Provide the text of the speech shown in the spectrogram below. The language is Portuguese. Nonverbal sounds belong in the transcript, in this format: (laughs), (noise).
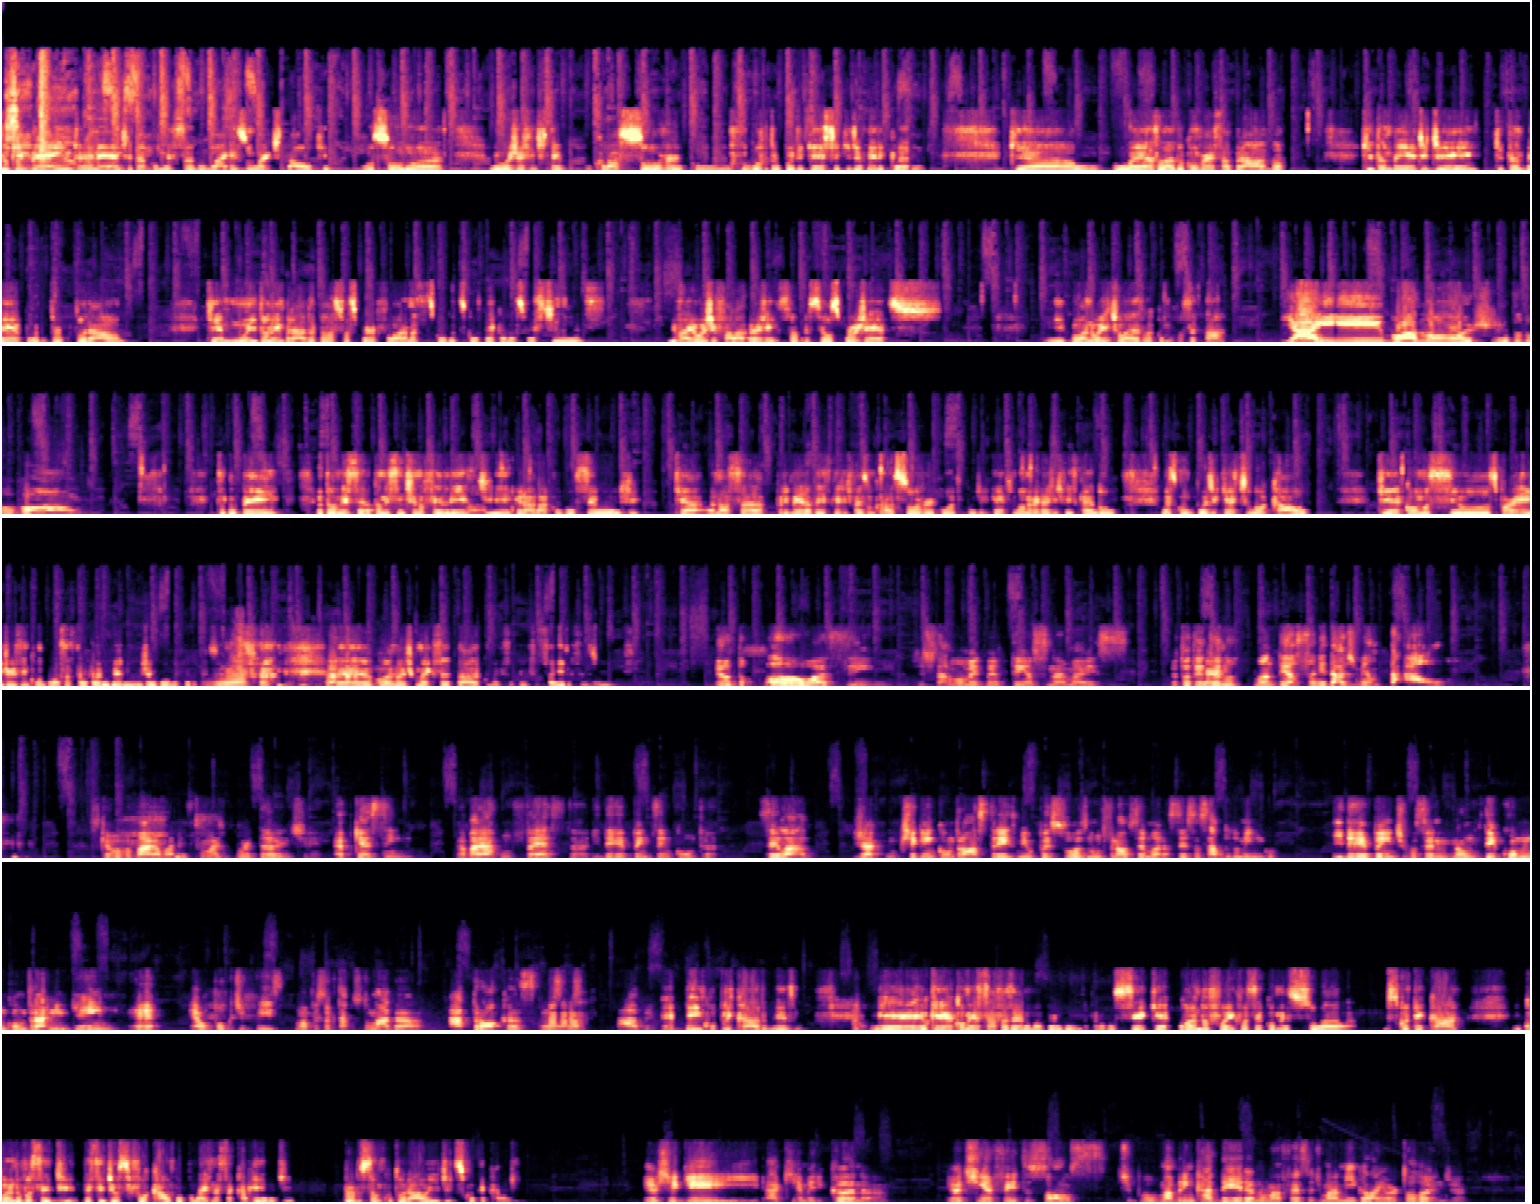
Muito que bem, internet, está começando mais um Art Talk. Eu sou o Luan e hoje a gente tem um crossover com (laughs) outro podcast aqui de americana, que é o Wesla do Conversa Brava, que também é DJ, que também é produtor cultural, que é muito lembrada pelas suas performances quando discoteca nas festinhas, e vai hoje falar pra gente sobre os seus projetos. E boa noite, Wesley, como você tá? E aí, boa noite, tudo bom? Tudo bem? Eu tô me, eu tô me sentindo feliz de gravar com você hoje, que é a nossa primeira vez que a gente faz um crossover com outro podcast. Não, na verdade a gente fez Kylo, mas com um podcast local, que é como se os Power Rangers encontrassem as tartarugas ninja, igual naquele episódio, sabe? É, (laughs) boa noite, como é que você tá? Como é que você tem se saído esses dias? Eu tô boa, assim. A gente tá num momento meio tenso, né? Mas eu tô tentando é. manter a sanidade mental. Isso que, é o, isso que é o mais importante. É porque, assim, trabalhar com festa e de repente você encontra, sei lá, já cheguei a encontrar umas 3 mil pessoas num final de semana, sexta, sábado domingo. E de repente você não ter como encontrar ninguém é, é um pouco difícil pra uma pessoa que tá acostumada a, a trocas com ah. as pessoas É bem complicado mesmo. É, eu queria começar fazendo uma pergunta para você, que é quando foi que você começou a discotecar e quando você decidiu se focar um pouco mais nessa carreira de produção cultural e de discotecagem? Eu cheguei aqui americana, eu tinha feito só uns, tipo, uma brincadeira numa festa de uma amiga lá em Hortolândia.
